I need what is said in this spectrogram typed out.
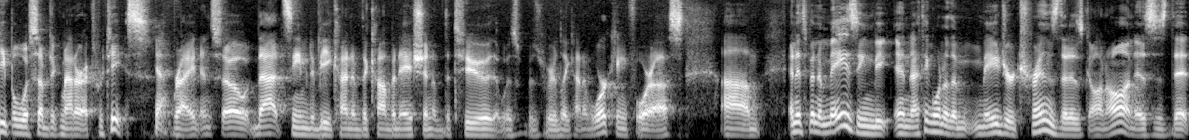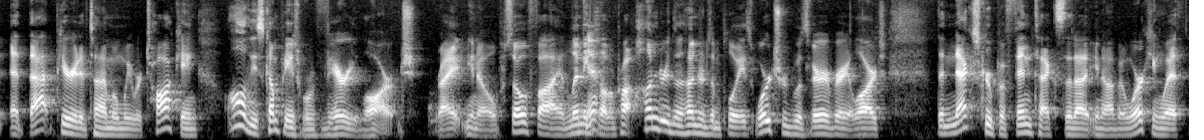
people with subject matter expertise, Yeah. right? And so that seemed to be kind of the combination of the two that was was really kind of working for us. Um, and it's been amazing. And I think one of the major trends that has gone on is is that at that period of time when we were talking, all these companies were very large, right? You know, SoFi and Lending Yeah. Club and pro- hundreds and hundreds of employees. Orchard was very very large. The next group of fintechs that I, you know, I've been working with,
